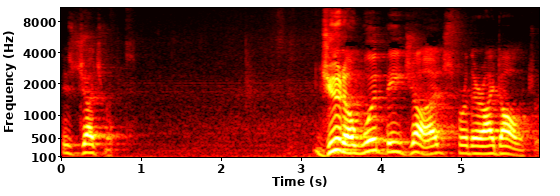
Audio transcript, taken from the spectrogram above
his judgment. Judah would be judged for their idolatry.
